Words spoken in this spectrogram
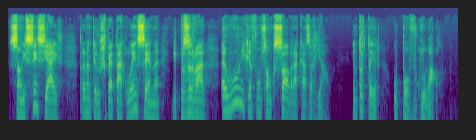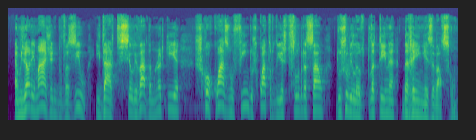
são essenciais para manter o espetáculo em cena e preservar a única função que sobra à Casa Real: entreter o povo global. A melhor imagem do vazio e da artificialidade da monarquia chegou quase no fim dos quatro dias de celebração do Jubileu de Platina da Rainha Isabel II.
